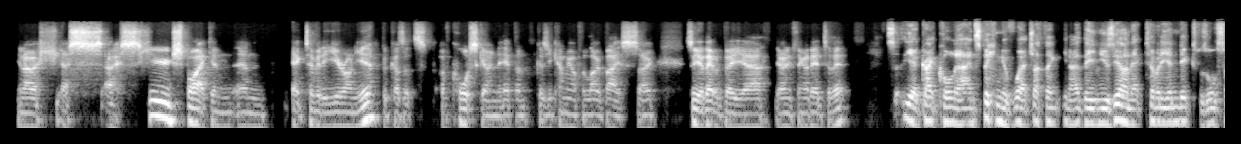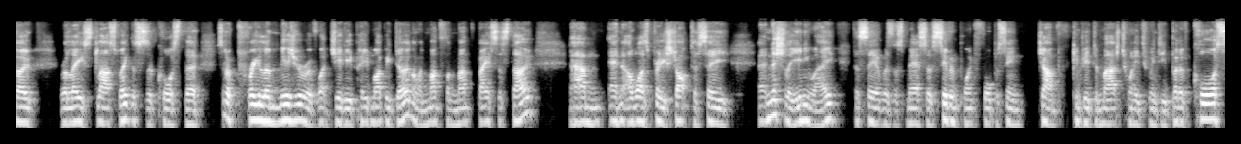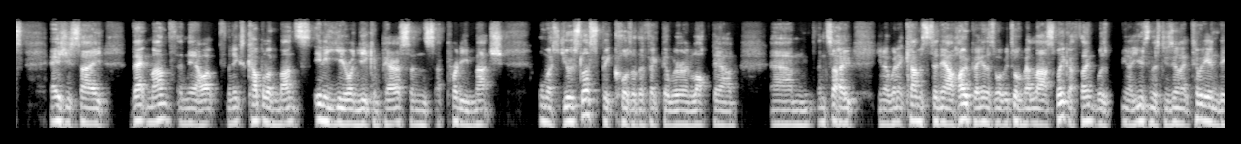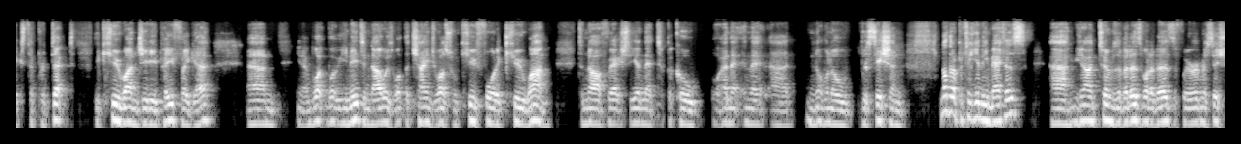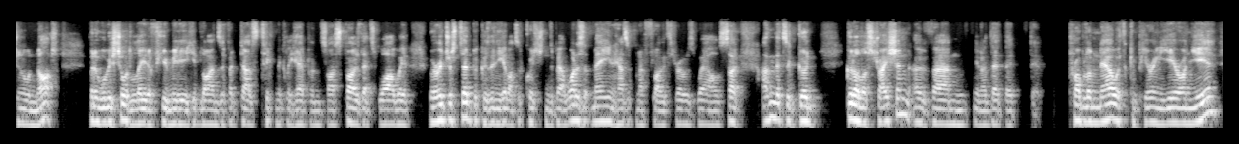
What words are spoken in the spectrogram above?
you know a, a, a huge spike in, in activity year on year because it's of course going to happen because you're coming off a low base. So so yeah that would be uh, the only thing i'd add to that so, yeah, great call out. And speaking of which, I think you know the New Zealand Activity Index was also released last week. This is, of course, the sort of prelim measure of what GDP might be doing on a month-on-month basis, though. Um, and I was pretty shocked to see, initially anyway, to see it was this massive 7.4% jump compared to March 2020. But of course, as you say, that month and now for the next couple of months, any year-on-year comparisons are pretty much almost useless because of the fact that we're in lockdown. Um, and so, you know, when it comes to now hoping, and that's what we were talking about last week, I think, was, you know, using this New Zealand Activity Index to predict the Q1 GDP figure. Um, you know, what, what you need to know is what the change was from Q4 to Q1 to know if we're actually in that typical or in that, in that uh, nominal recession. Not that it particularly matters, um, you know, in terms of it is what it is, if we're in recession or not but it will be sure to lead a few media headlines if it does technically happen. So I suppose that's why we're we're interested because then you get lots of questions about what does it mean, how's it going to flow through as well. So I think that's a good good illustration of um, you know that, that, that problem now with comparing year on year.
